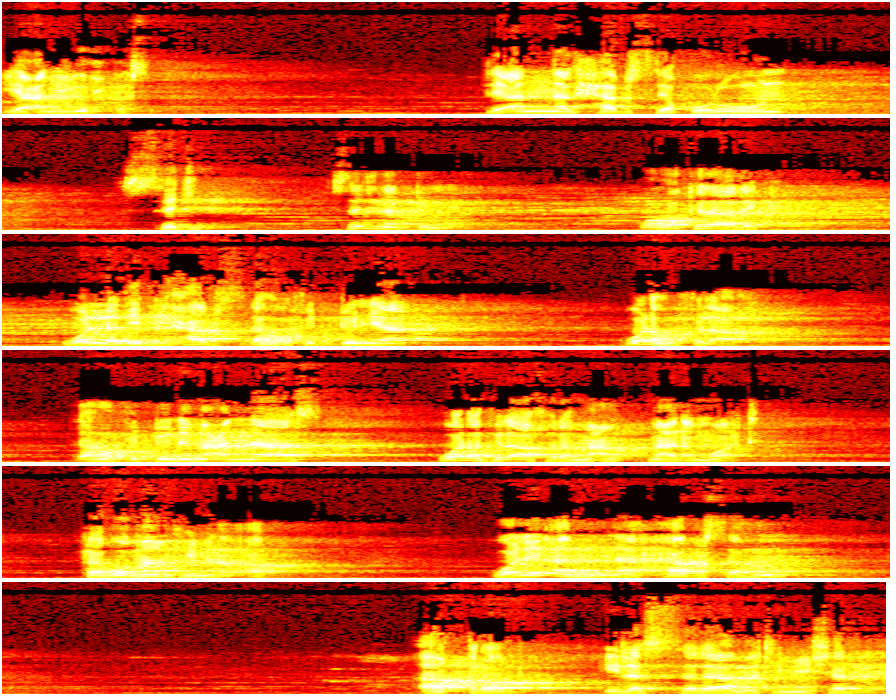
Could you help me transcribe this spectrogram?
يعني يحبس لأن الحبس يقولون سجن سجن الدنيا وهو كذلك. والذي في الحبس له في الدنيا وله في الآخرة. له في الدنيا مع الناس ولا في الآخرة مع مع الأموات. فهو منفي من الأرض. ولأن حبسهم أقرب إلى السلامة من شره.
